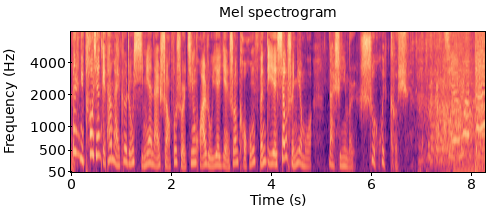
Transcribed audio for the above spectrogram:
但是你掏钱给他买各种洗面奶、爽肤水、精华、乳液、眼霜、口红、粉底液、香水、面膜，那是一门社会科学。牵我的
